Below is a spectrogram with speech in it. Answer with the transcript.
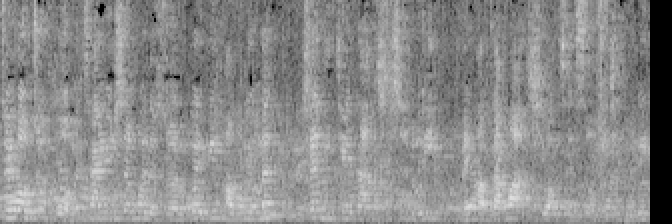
最后祝福我们参与盛会的所有贵宾好朋友们身体健康，事事如意，美好彰化。希望城市我们一起努力。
